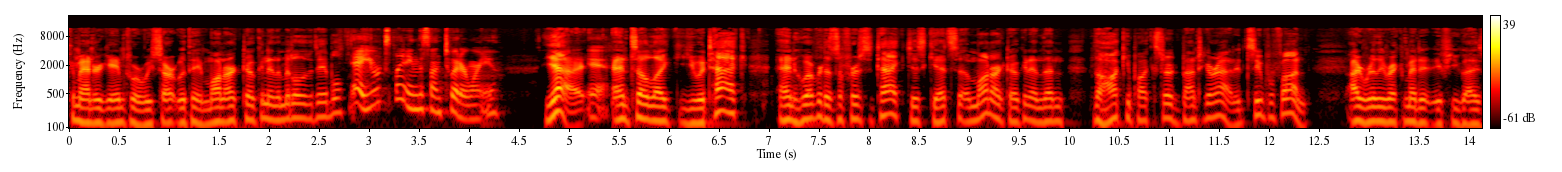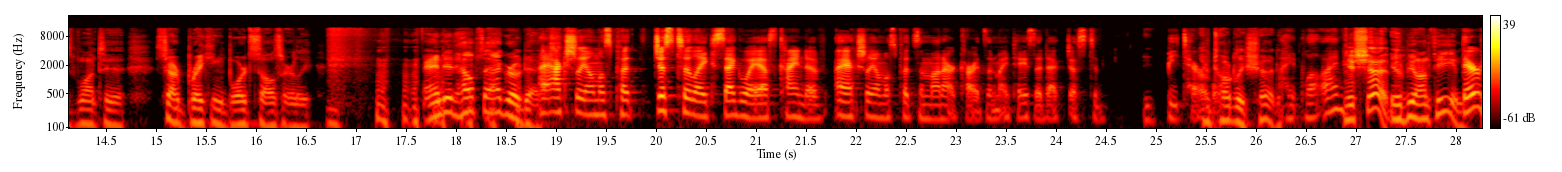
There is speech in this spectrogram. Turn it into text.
Commander games, where we start with a Monarch token in the middle of the table. yeah, you were explaining this on Twitter, weren't you? Yeah. Yeah. And so like you attack and whoever does the first attack just gets a monarch token and then the hockey puck starts bouncing around. It's super fun. I really recommend it if you guys want to start breaking board stalls early. and it helps aggro decks. I actually almost put just to like segue us kind of. I actually almost put some Monarch cards in my Teysa deck just to be terrible. You totally should. I, well, I'm. You should. It would be on theme. They're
